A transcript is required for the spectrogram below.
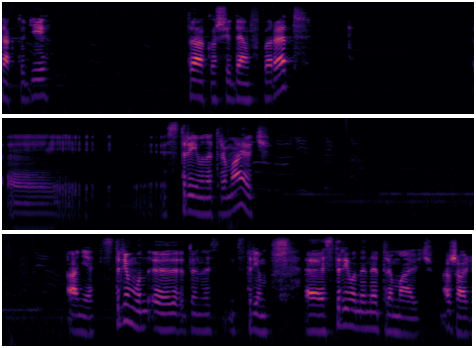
Так, тоді. Також йдемо вперед. Е, Стрій вони тримають. А, ні, стрім. Е, не стрім. Е, стрій вони не тримають. А жаль.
